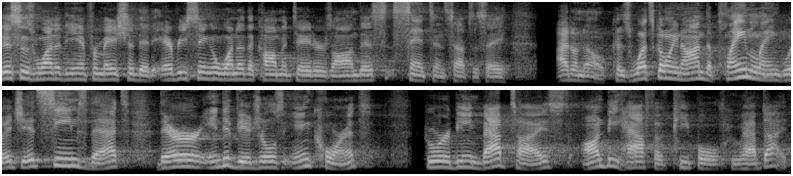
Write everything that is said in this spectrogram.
This is one of the information that every single one of the commentators on this sentence have to say, I don't know. Because what's going on, the plain language, it seems that there are individuals in Corinth who are being baptized on behalf of people who have died.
